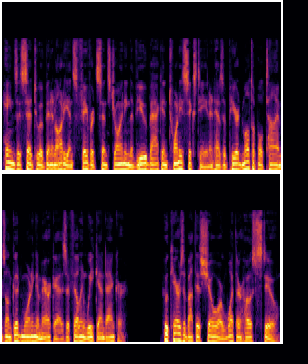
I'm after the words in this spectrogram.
Haines is said to have been an audience favorite since joining The View back in 2016 and has appeared multiple times on Good Morning America as a fill-in weekend anchor. Who cares about this show or what their hosts do?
